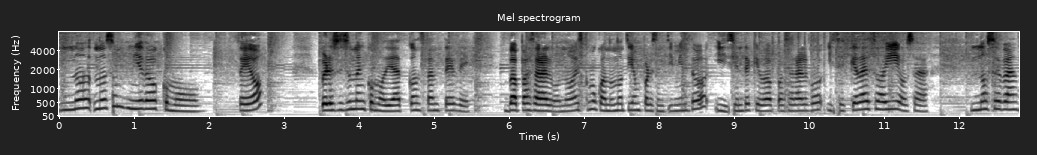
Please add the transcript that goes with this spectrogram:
no no es un miedo como feo, pero sí es una incomodidad constante de va a pasar algo, ¿no? Es como cuando uno tiene un presentimiento y siente que va a pasar algo y se queda eso ahí, o sea, no se va.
